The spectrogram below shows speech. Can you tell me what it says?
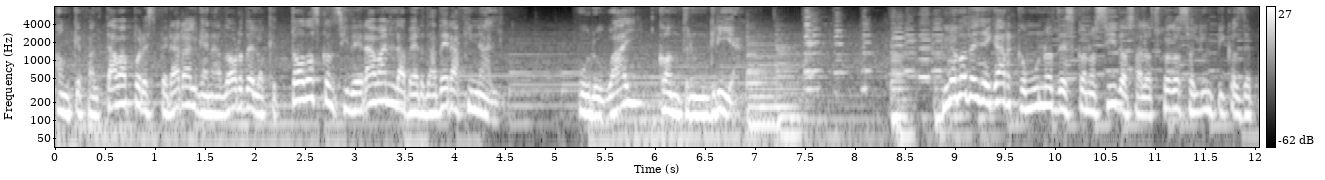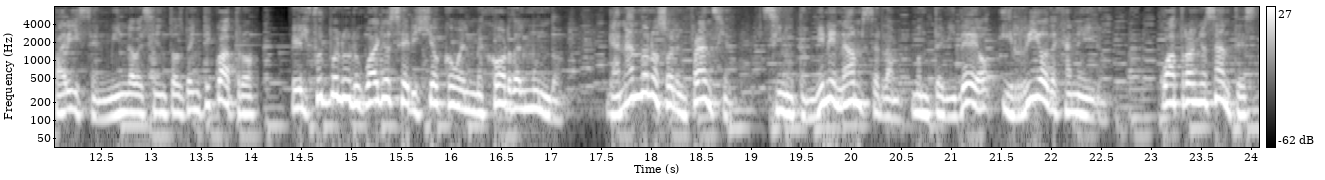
aunque faltaba por esperar al ganador de lo que todos consideraban la verdadera final, Uruguay contra Hungría. Luego de llegar como unos desconocidos a los Juegos Olímpicos de París en 1924, el fútbol uruguayo se erigió como el mejor del mundo, ganando no solo en Francia, sino también en Ámsterdam, Montevideo y Río de Janeiro. Cuatro años antes,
